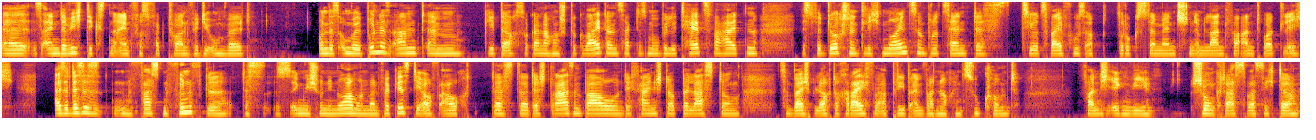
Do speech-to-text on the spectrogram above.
äh, ist einer der wichtigsten Einflussfaktoren für die Umwelt. Und das Umweltbundesamt ähm, geht da auch sogar noch ein Stück weiter und sagt, das Mobilitätsverhalten ist für durchschnittlich 19 Prozent des CO2-Fußabdrucks der Menschen im Land verantwortlich. Also das ist fast ein Fünftel. Das ist irgendwie schon enorm. Und man vergisst ja oft auch, dass da der Straßenbau und die Feinstaubbelastung zum Beispiel auch durch Reifenabrieb einfach noch hinzukommt. Fand ich irgendwie schon krass, was sich da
